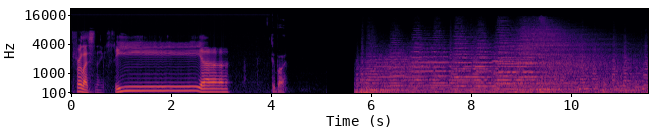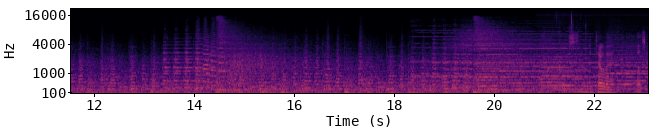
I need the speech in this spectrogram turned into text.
for listening. See ya. Goodbye. Until then, let's go.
